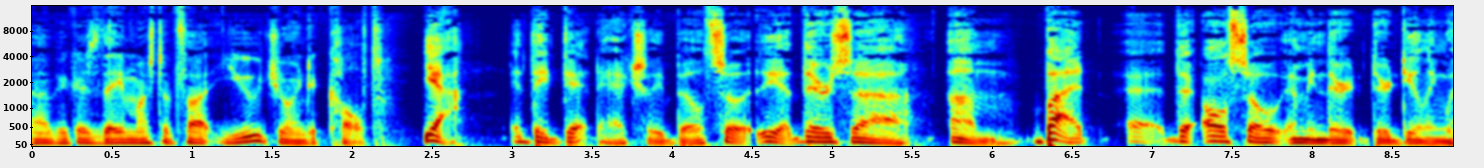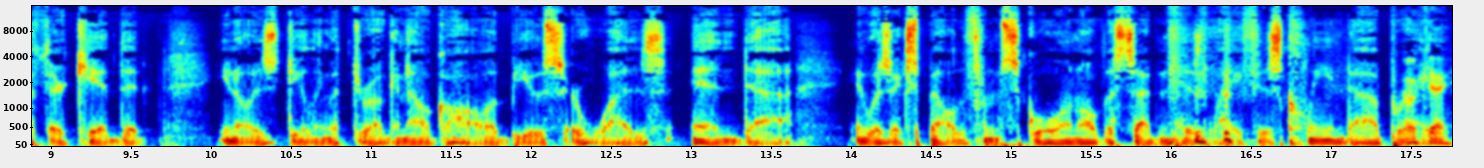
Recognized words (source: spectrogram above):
uh, because they must have thought you joined a cult. Yeah, they did actually, Bill. So yeah, there's uh um but uh, they're also I mean they're they're dealing with their kid that you know is dealing with drug and alcohol abuse or was and uh and was expelled from school and all of a sudden his life is cleaned up, right? Okay.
